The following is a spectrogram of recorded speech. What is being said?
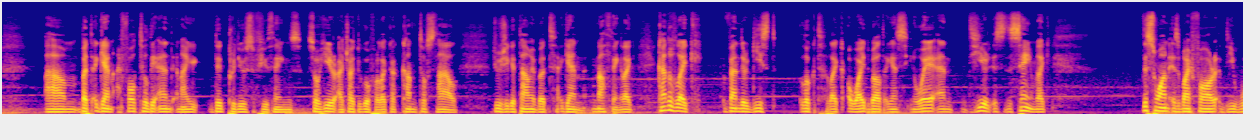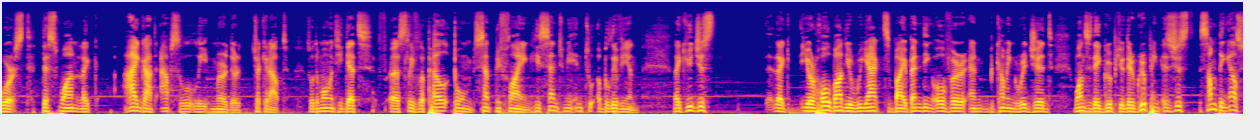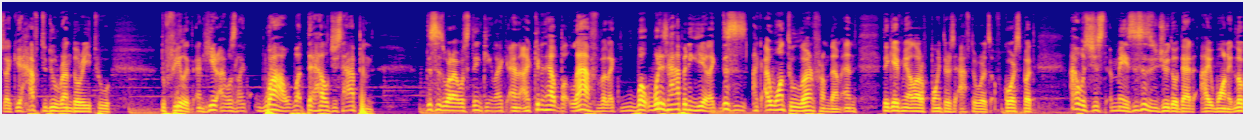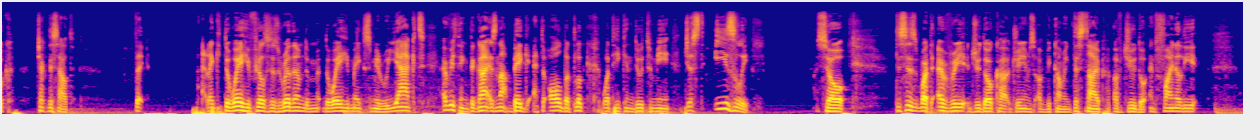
Um, but again, I fought till the end and I did produce a few things. So here I tried to go for like a Kanto style Jujigatame, but again, nothing. Like kind of like Van der Geest looked like a white belt against Inoue, and here it's the same. Like this one is by far the worst. This one, like I got absolutely murdered. Check it out. So the moment he gets uh, sleeve lapel, boom, sent me flying. He sent me into oblivion. Like you just like your whole body reacts by bending over and becoming rigid once they grip you. Their gripping is just something else. Like you have to do randori to to feel it. And here I was like, wow, what the hell just happened? This is what I was thinking, like, and I couldn't help but laugh, but like, what, what is happening here? Like, this is, like, I want to learn from them. And they gave me a lot of pointers afterwards, of course, but I was just amazed. This is judo that I wanted. Look, check this out. The, like the way he feels his rhythm, the, the way he makes me react, everything. The guy is not big at all, but look what he can do to me just easily. So, this is what every judoka dreams of becoming this type of judo. And finally,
